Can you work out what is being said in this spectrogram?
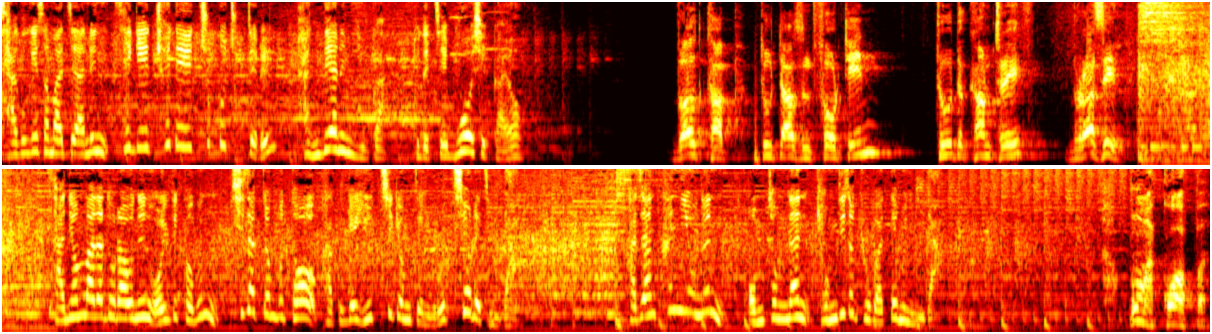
자국에서 맞이하는 세계 최대의 축구 축제를 반대하는 이유가 도대체 무엇일까요? World Cup 2014 to the country Brazil. 4년마다 돌아오는 월드컵은 시작 전부터 각국의 유치 경쟁으로 치열해집니다. 가장 큰 이유는 엄청난 경제적 효과 때문입니다. Uma Copa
